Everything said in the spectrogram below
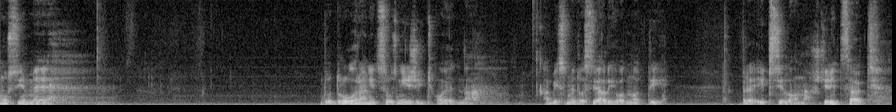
Musíme tú druhú hranicu znížiť o 1 aby sme dosiahli hodnoty pre y 40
